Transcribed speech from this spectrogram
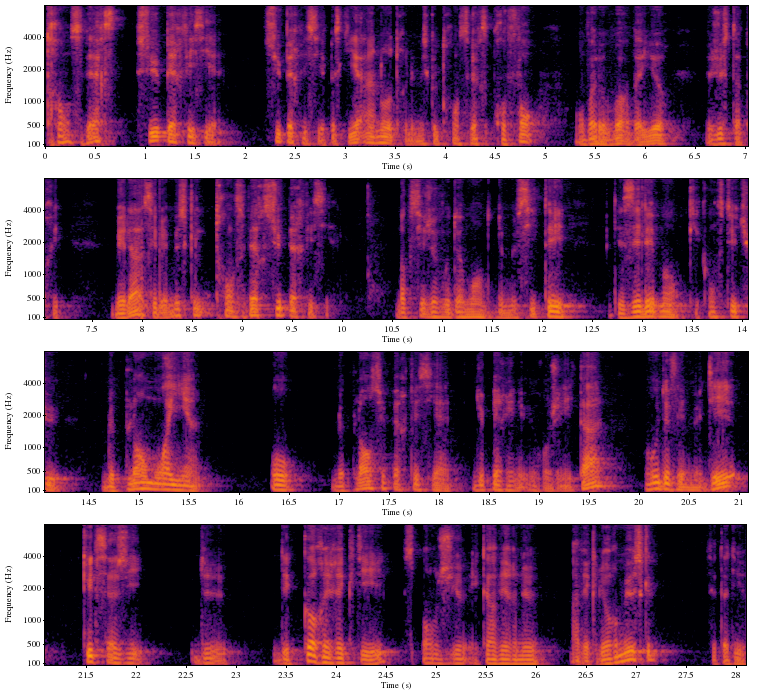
transverse superficiel. Superficiel, parce qu'il y a un autre, le muscle transverse profond, on va le voir d'ailleurs juste après. Mais là, c'est le muscle transverse superficiel. Donc si je vous demande de me citer des éléments qui constituent le plan moyen ou le plan superficiel du périnée urogénital, vous devez me dire qu'il s'agit de, des corps érectiles, spongieux et caverneux avec leurs muscles, c'est-à-dire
